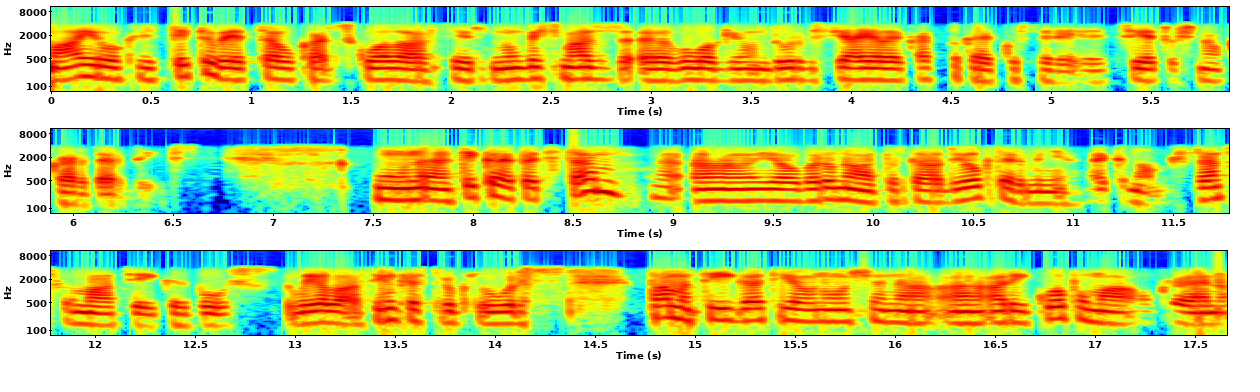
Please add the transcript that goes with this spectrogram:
mājokļi. Citu vietu savukārt skolās ir, nu, vismaz logi un durvis jāieliek atpakaļ, kur ir cietuši no kara darbības. Un uh, tikai pēc tam uh, jau var runāt par tādu ilgtermiņa ekonomikas transformāciju, kas būs lielās infrastruktūras pamatīga atjaunošana. Uh, arī kopumā Ukraina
